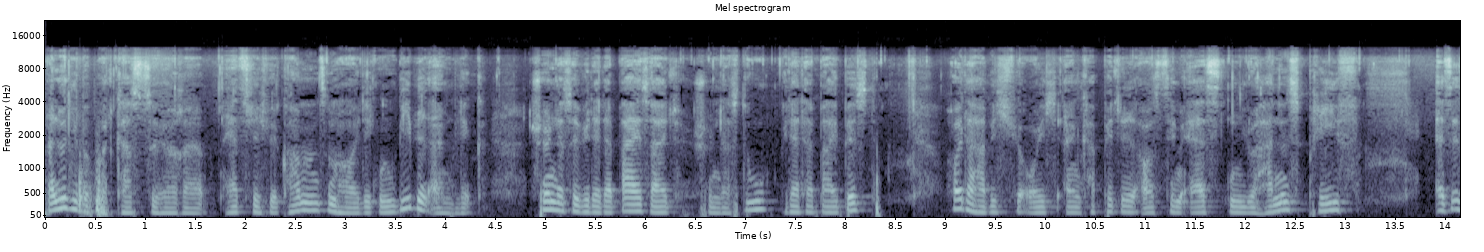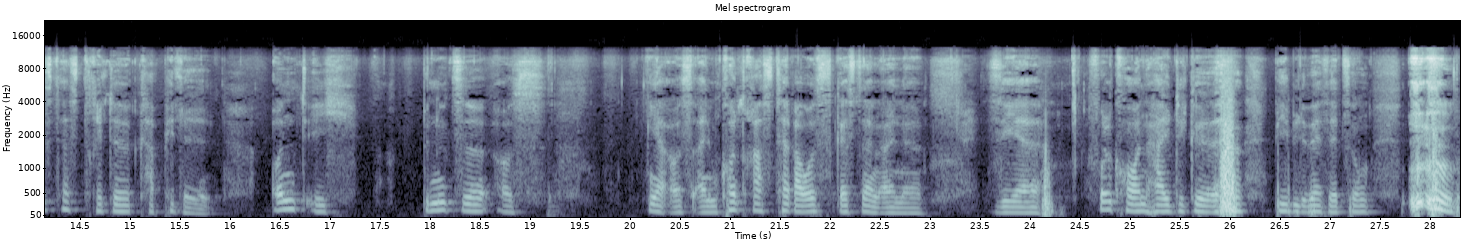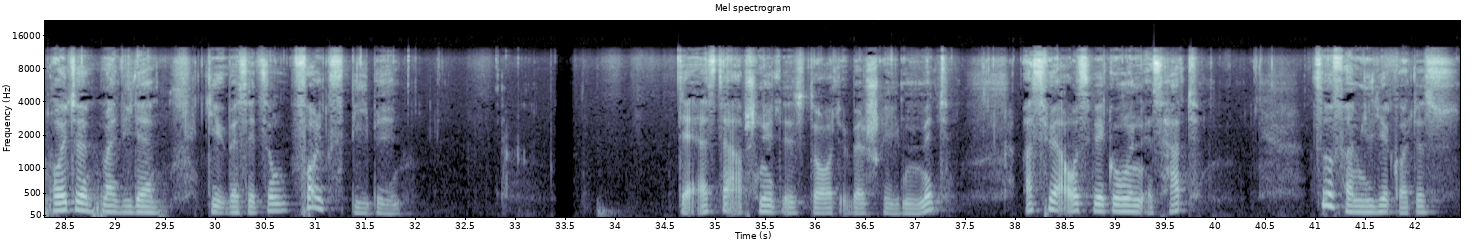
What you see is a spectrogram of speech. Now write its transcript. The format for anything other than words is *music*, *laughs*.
Hallo liebe Podcast-Zuhörer, herzlich willkommen zum heutigen Bibeleinblick. Schön, dass ihr wieder dabei seid, schön, dass du wieder dabei bist. Heute habe ich für euch ein Kapitel aus dem ersten Johannesbrief. Es ist das dritte Kapitel und ich benutze aus, ja, aus einem Kontrast heraus gestern eine sehr vollkornhaltige *laughs* Bibelübersetzung. *clears throat* Heute mal wieder die Übersetzung Volksbibel. Der erste Abschnitt ist dort überschrieben mit, was für Auswirkungen es hat, zur Familie Gottes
